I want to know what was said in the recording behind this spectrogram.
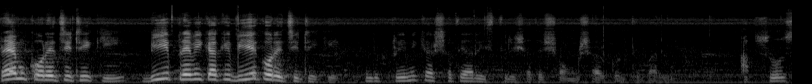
প্রেম করেছি ঠিকই বিয়ে প্রেমিকাকে বিয়ে করেছি ঠিকই কিন্তু প্রেমিকার সাথে আর স্ত্রীর সাথে সংসার করতে পারিনি। আফসোস।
